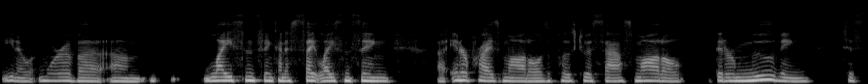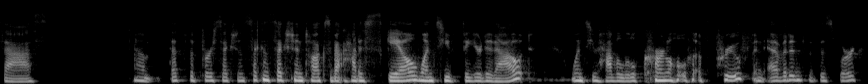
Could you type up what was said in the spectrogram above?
you know, more of a um, licensing kind of site licensing uh, enterprise model as opposed to a SaaS model that are moving to SaaS um, that's the first section. Second section talks about how to scale once you've figured it out, once you have a little kernel of proof and evidence that this works.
